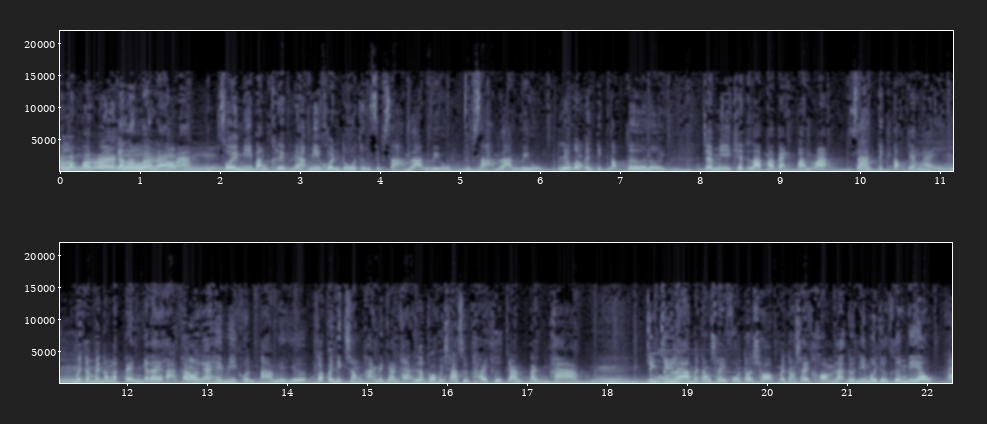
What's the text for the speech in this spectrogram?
กำลังมาแรงกำลังมาเยแรงคบมากอืม สวยมีบางคลิปเนี่ยมีคนดูถึง13 ล้านวิว 13 ล้านวิว เรียกว่าเป็น TikToker เลย จะมีเคล็ดลับมาแบ่งปันว่าสร้าง TikTok ยังไงอืมไม่จำเป็นต้องมาเต้นก็ได้ค่ะครับทำยังไงให้มีคนตามเยอะๆ ก็เป็นอีกช่องทางในการครัขายบแล้วก็วิชาสุดท้ายคือการแต่งภาพอืมจริง ๆ แล้วไม่ต้องใช้ Photoshop ไม่ต้องใช้คอมแล้วเดี๋ยวนี้มือถือเครื่องเดียวครับ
